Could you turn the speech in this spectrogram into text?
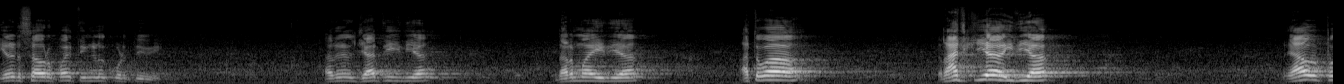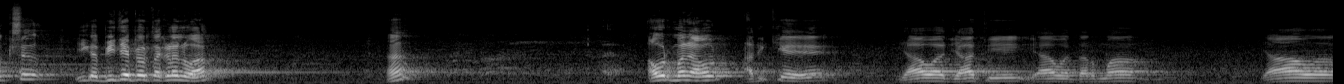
ಎರಡು ಸಾವಿರ ರೂಪಾಯಿ ತಿಂಗಳಿಗೆ ಕೊಡ್ತೀವಿ. ಅದರಲ್ಲಿ ಜಾತಿ ಇದೆಯಾ? ಧರ್ಮ ಇದೆಯಾ? ಅಥವಾ ರಾಜಕೀಯ ಇದೆಯಾ? ಯಾವ ಪಕ್ಷ ಈಗ ಬಿ ಜೆ ಪಿಯವ್ರು ತಗೊಳ್ಳಲ್ವಾ ಅವ್ರ ಮನೆ, ಅವ್ರು ಅದಕ್ಕೆ ಯಾವ ಜಾತಿ, ಯಾವ ಧರ್ಮ, ಯಾವ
